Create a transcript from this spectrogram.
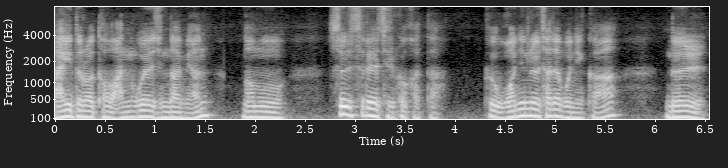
나이 들어 더 완고해진다면 너무 쓸쓸해질 것 같다. 그 원인을 찾아보니까 늘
